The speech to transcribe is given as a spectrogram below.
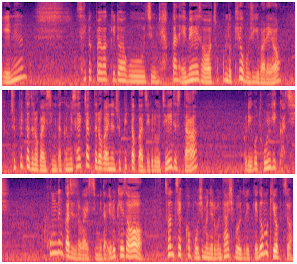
얘는 새벽별 같기도 하고 지금 약간 애매해서 조금 더 키워보시기 바래요. 주피터 들어가 있습니다. 금이 살짝 들어가 있는 주피터까지 그리고 제이드스타 그리고 돌기까지 홍등까지 들어가 있습니다. 이렇게 해서 전체 컵 보시면 여러분 다시 보여드릴게요. 너무 귀엽죠?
